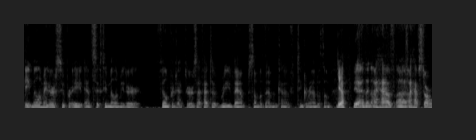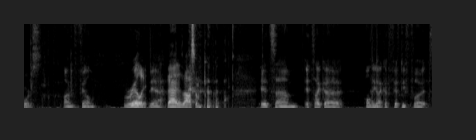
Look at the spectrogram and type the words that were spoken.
8 millimeter, Super 8, and 16 millimeter film projectors. I've had to revamp some of them and kind of tinker around with them. yeah, Yeah, and then I have uh, I have Star Wars on film. really, Yeah. that is awesome. It's um it's like a only like a 50 foot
